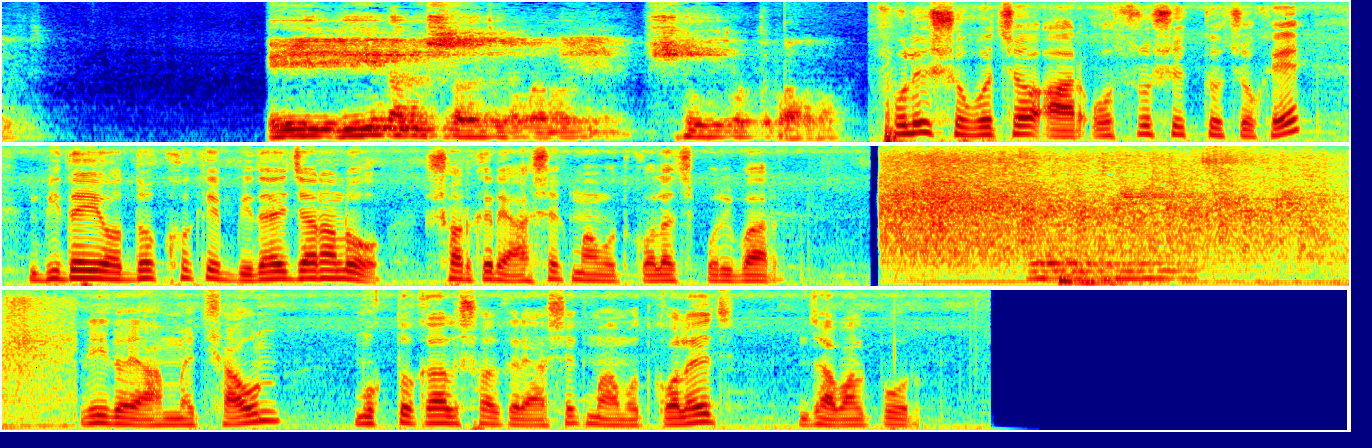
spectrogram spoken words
এই আমি আমি করতে ফুলের শুভেচ্ছা আর অশ্রুসিক্ত চোখে বিদায়ী অধ্যক্ষকে বিদায় জানালো সরকারি আশেখ মাহমুদ কলেজ পরিবার। হৃদয় আহমেদ শাউন মুক্তকাল সরকারি আশেখ মাহমুদ কলেজ, জামালপুর।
